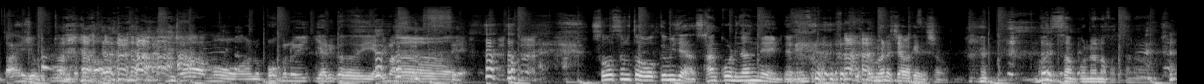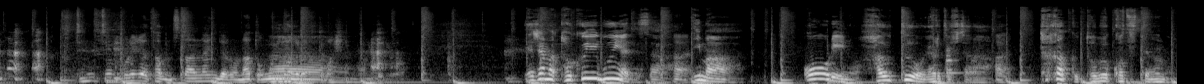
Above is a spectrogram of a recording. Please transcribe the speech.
大丈夫って言われたから、じゃあもう、あの、僕のやり方でやりますよって。そうすると僕みたいな参考になんねえみたいな。生まれちゃうわけでしょ。マジ参考にならなかったな。全然これじゃ多分伝わらないんだろうなと思いながらやってましたね。えじゃあまあ得意分野でさ、はい。今オーリーのハウトゥーをやるとしたら、はい。高く飛ぶコツって何なの？こ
